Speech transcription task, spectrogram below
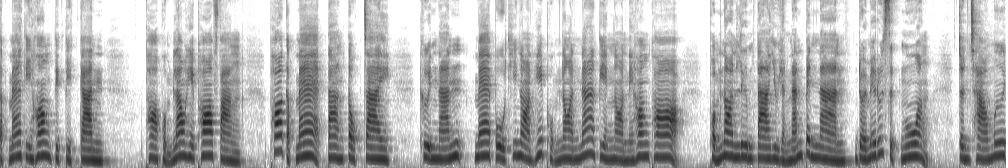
กับแม่ที่ห้องติดติดกัน พอผมเล่าให้พ่อฟัง พ่อกับแม่ต่างตกใจ คืนนั้นแม่ปูที่นอนให้ผมนอนหน้าเตียงนอนในห้องพ่อ ผมนอนลืมตาอยู่อย่างนั้นเป็นนาน โดยไม่รู้สึกง่วง จนเช้ามืด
